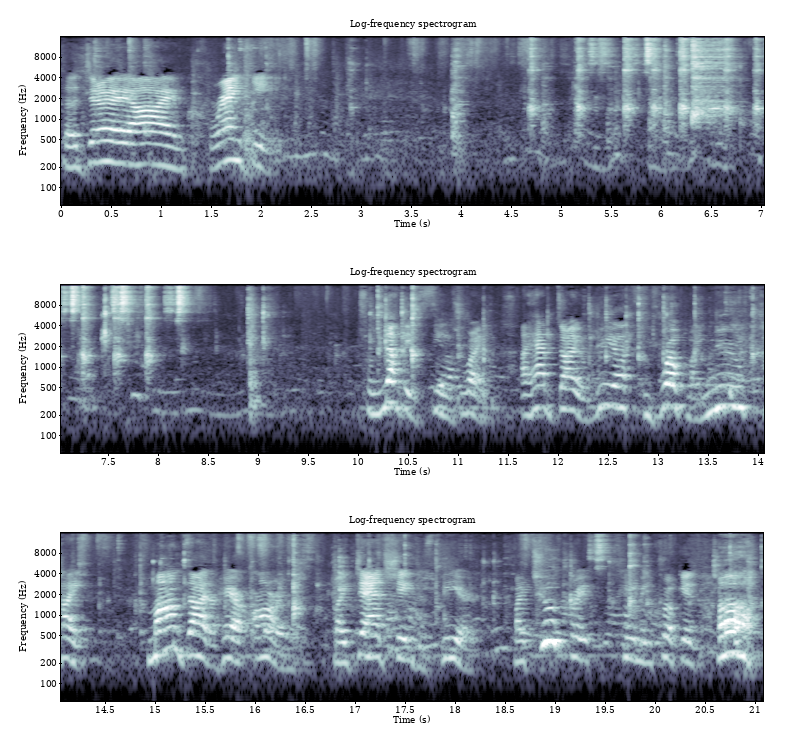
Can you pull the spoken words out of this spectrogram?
Today I'm cranky. So nothing seems right. I have diarrhea and broke my new kite. Mom dyed her hair orange. My dad shaved his beard. My toothpaste came in crooked. Ugh,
